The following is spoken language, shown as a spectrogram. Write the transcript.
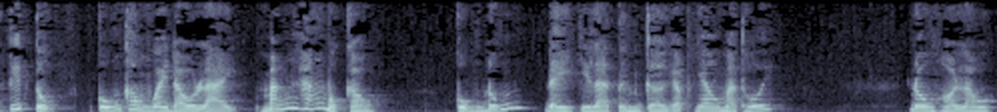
tiếp tục, cũng không quay đầu lại, mắng hắn một câu. Cũng đúng, đây chỉ là tình cờ gặp nhau mà thôi. Nôn hồi lâu,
